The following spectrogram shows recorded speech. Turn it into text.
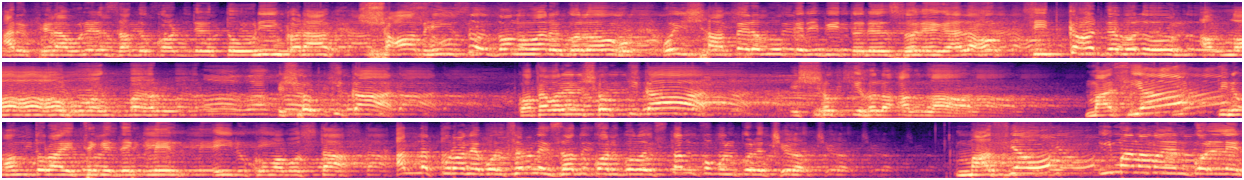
আর ফেরাউনের জাদুকরদের তৈরি করা সব হিংস্র জানোয়ারগুলো ওই সাপের মুখের ভিতরে চলে গেল। চিৎকার দিয়ে বলুন, আল্লাহ আকবার। শক্তিকার কথা বলেন শক্তিকার এই শক্তি হলো আল্লাহ মাসিয়া, তিনি অন্তরায় থেকে দেখলেন এই রকম অবস্থা। আল্লাহ কোরআনে বলছেন, অনেক জাদুকরগুলো ইসলাম কবুল করেছিল। মাসিয়াও ইমান আনয়ন করলেন।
